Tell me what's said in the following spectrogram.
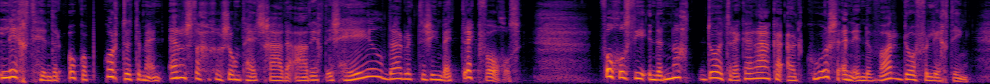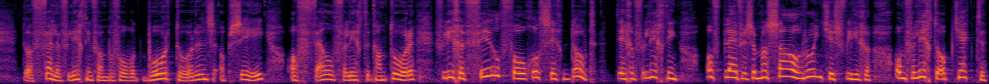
lichthinder ook op korte termijn ernstige gezondheidsschade aanricht, is heel duidelijk te zien bij trekvogels. Vogels die in de nacht doortrekken raken uit koers en in de war door verlichting. Door felle verlichting van bijvoorbeeld boortorens op zee of fel verlichte kantoren vliegen veel vogels zich dood tegen verlichting of blijven ze massaal rondjes vliegen om verlichte objecten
